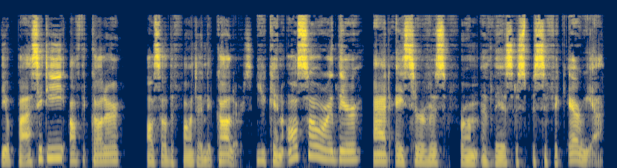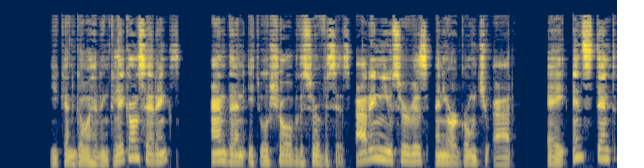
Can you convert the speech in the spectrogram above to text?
the opacity of the color, also the font and the colors. You can also right there add a service from this specific area. You can go ahead and click on settings and then it will show up the services. Add a new service and you are going to add a instant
